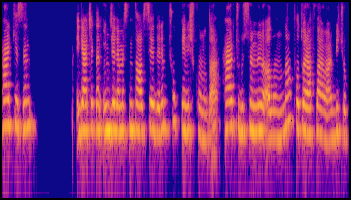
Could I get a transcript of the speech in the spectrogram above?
herkesin gerçekten incelemesini tavsiye ederim. Çok geniş konuda her türlü sömürü alanında fotoğraflar var. Birçok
